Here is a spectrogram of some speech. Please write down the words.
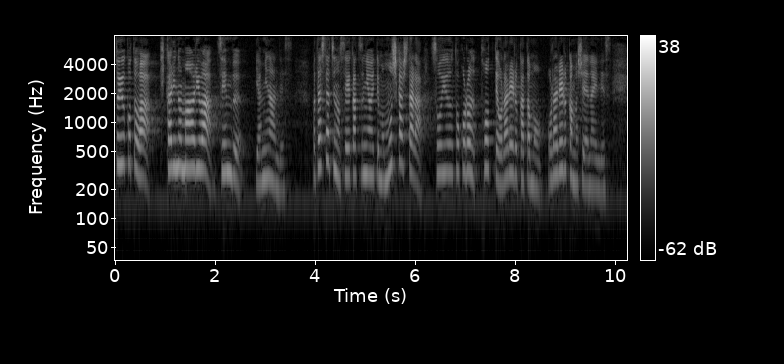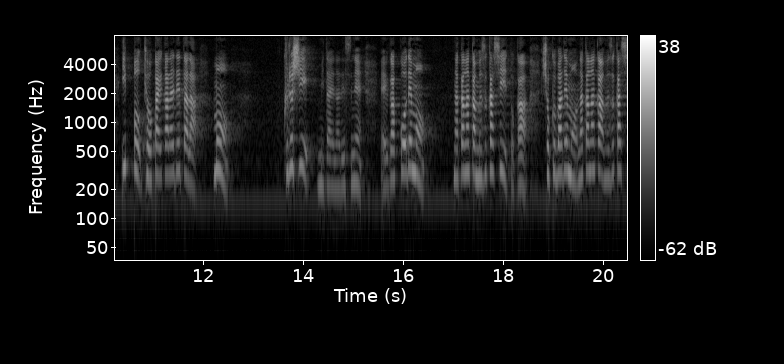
ということは光の周りは全部闇なんです。私たちの生活においてももしかしたらそういうところ通っておられる方もおられるかもしれないんです。一歩教会から出たらもう苦しいみたいなですね。学校でもなかなか難しいとか職場でもなかなか難し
